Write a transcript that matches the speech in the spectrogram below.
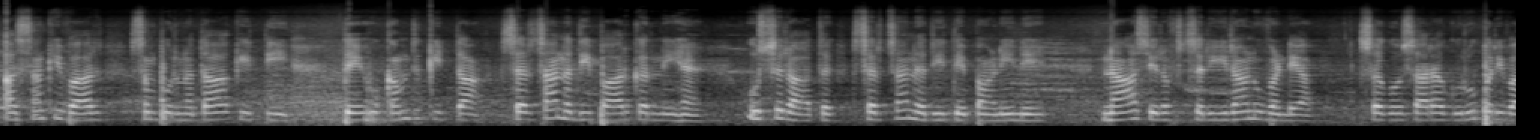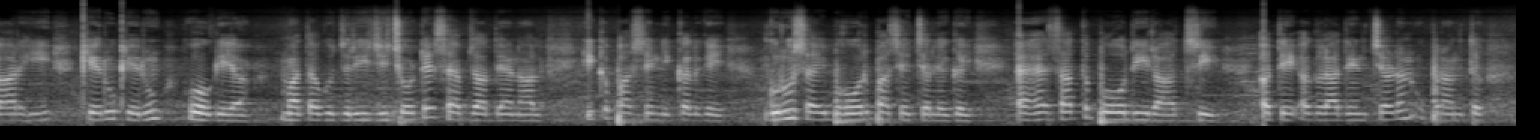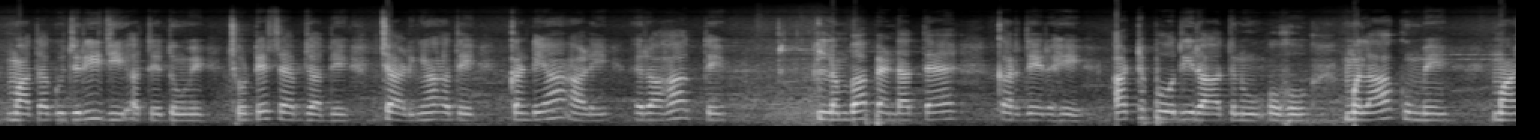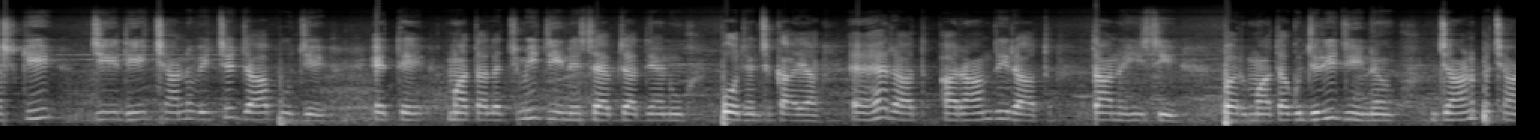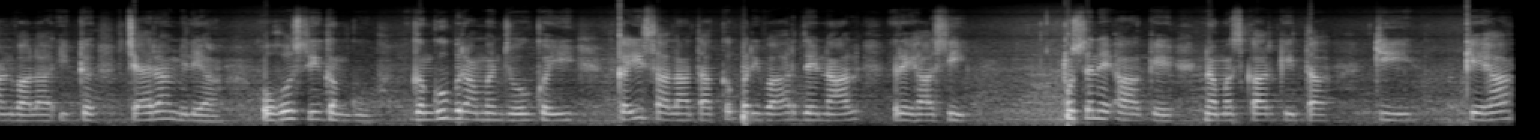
ਆਸਾਂ ਕੀ ਵਾਰ ਸੰਪੂਰਨਤਾ ਕੀਤੀ ਤੇ ਹੁਕਮ ਕੀਤਾ, ਸਰਸਾ ਨਦੀ ਪਾਰ ਕਰਨੀ ਹੈ। ਉਸ ਰਾਤ ਸਰਸਾ ਨਦੀ ਤੇ ਪਾਣੀ ਨੇ ਨਾ ਸਿਰਫ ਸਰੀਰਾਂ ਨੂੰ ਵੰਡਿਆ ਸਗੋਂ ਸਾਰਾ ਗੁਰੂ ਪਰਿਵਾਰ ਹੀ ਖੇਰੂ ਖੇਰੂ ਹੋ ਗਿਆ। ਮਾਤਾ ਗੁਜਰੀ ਜੀ ਛੋਟੇ ਸਾਹਿਬਜ਼ਾਦਿਆਂ ਨਾਲ ਇੱਕ ਪਾਸੇ ਨਿਕਲ ਗਏ। ਗੁਰੂ ਸਾਹਿਬ ਹੋਰ ਪਾਸੇ ਚਲੇ ਗਏ। ਇਹ ਸੱਤ ਪੋਹ ਦੀ ਰਾਤ ਸੀ ਅਤੇ ਅਗਲਾ ਦਿਨ ਚੜ੍ਹਨ ਉਪਰੰਤ ਮਾਤਾ ਗੁਜਰੀ ਜੀ ਅਤੇ ਦੋਵੇਂ ਛੋਟੇ ਸਾਹਿਬਜ਼ਾਦੇ ਝਾੜੀਆਂ ਅਤੇ ਕੰਡਿਆਂ ਵਾਲੇ ਰਾਹ ਉੱਤੇ ਲੰਬਾ ਪੈਂਡਾ ਤੈਅ ਕਰਦੇ ਰਹੇ। ਅੱਠ ਪੋਹ ਦੀ ਰਾਤ ਨੂੰ ਉਹ ਮਲਾਹ ਕੁੰਮੇ ਮਾਸ਼ਕੀ ਜੀ ਦੀ ਛੰਨ ਵਿੱਚ ਜਾ ਪੁੱਜੇ। ਇੱਥੇ ਮਾਤਾ ਲక్ష్ਮੀ ਜੀ ਨੇ ਸਾਹਿਬਜ਼ਾਦਿਆਂ ਨੂੰ ਭੋਜਨ ਛਕਾਇਆ। ਇਹ ਰਾਤ ਆਰਾਮ ਦੀ ਰਾਤ ਤਾਂ ਨਹੀਂ ਸੀ, ਪਰ ਮਾਤਾ ਗੁਜਰੀ ਜੀ ਨੂੰ ਜਾਣ ਪਛਾਣ ਵਾਲਾ ਇੱਕ ਚਿਹਰਾ ਮਿਲਿਆ। ਉਹ ਸੀ ਗੰਗੂ। ਗੰਗੂ ਬ੍ਰਾਹਮਣ ਜੋ ਕਈ ਕਈ ਸਾਲਾਂ ਤੱਕ ਪਰਿਵਾਰ ਦੇ ਨਾਲ ਰਿਹਾ ਸੀ। ਉਸਨੇ ਆ ਕੇ ਨਮਸਕਾਰ ਕੀਤਾ ਕਿ ਕਿਹਾ,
